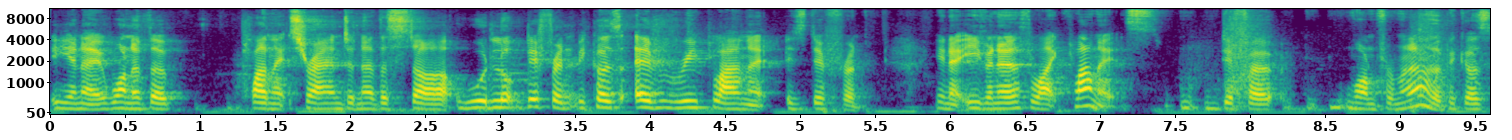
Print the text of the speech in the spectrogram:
you know, one of the planets around another star would look different because every planet is different. You know, even Earth-like planets differ one from another because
